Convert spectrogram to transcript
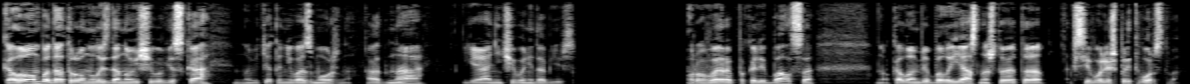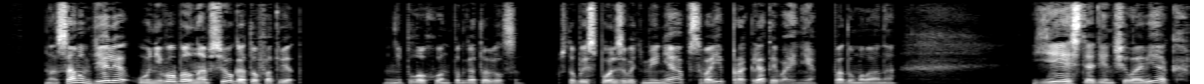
Коломба дотронулась до ноющего виска, но ведь это невозможно. Одна я ничего не добьюсь. Ровера поколебался, но Коломбе было ясно, что это всего лишь притворство. На самом деле у него был на все готов ответ. Неплохо он подготовился, чтобы использовать меня в своей проклятой войне, — подумала она. Есть один человек,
